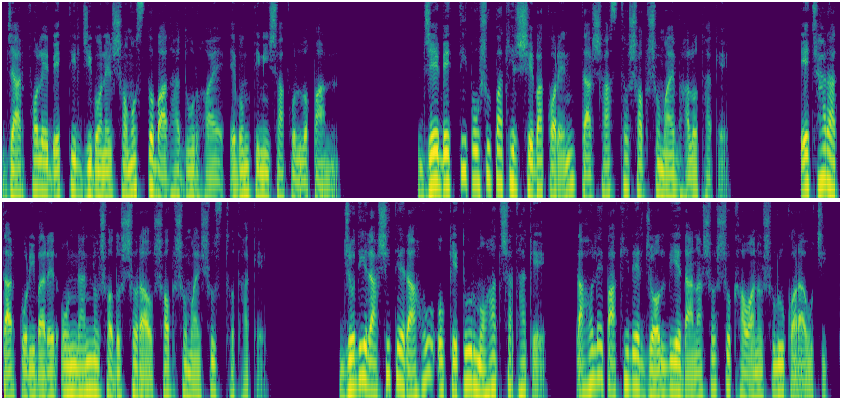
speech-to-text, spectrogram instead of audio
যার ফলে ব্যক্তির জীবনের সমস্ত বাধা দূর হয় এবং তিনি সাফল্য পান। যে ব্যক্তি পশু পাখির সেবা করেন, তার স্বাস্থ্য সবসময় ভালো থাকে। এছাড়া তার পরিবারের অন্যান্য সদস্যরাও সবসময় সুস্থ থাকে। যদি রাশিতে রাহু ও কেতুর মহাৎসা থাকে, তাহলে পাখিদের জল দিয়ে দানাশস্য খাওয়ানো শুরু করা উচিত।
